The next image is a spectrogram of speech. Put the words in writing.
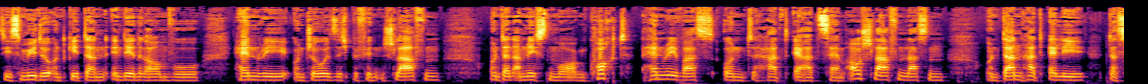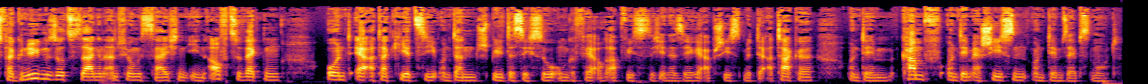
sie ist müde und geht dann in den Raum, wo Henry und Joel sich befinden, schlafen und dann am nächsten Morgen kocht Henry was und hat, er hat Sam ausschlafen lassen und dann hat Ellie das Vergnügen sozusagen in Anführungszeichen, ihn aufzuwecken und er attackiert sie und dann spielt es sich so ungefähr auch ab, wie es sich in der Serie abschießt mit der Attacke und dem Kampf und dem Erschießen und dem Selbstmord.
